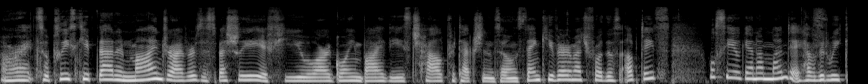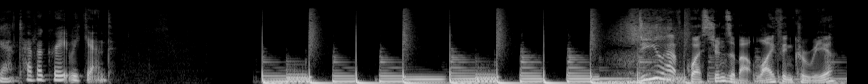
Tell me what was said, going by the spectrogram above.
All right. So please keep that in mind, drivers, especially if you are going by these child protection zones. Thank you very much for those updates. We'll see you again on Monday. Have a good weekend. Have a great weekend. Do you have questions about life in Korea?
